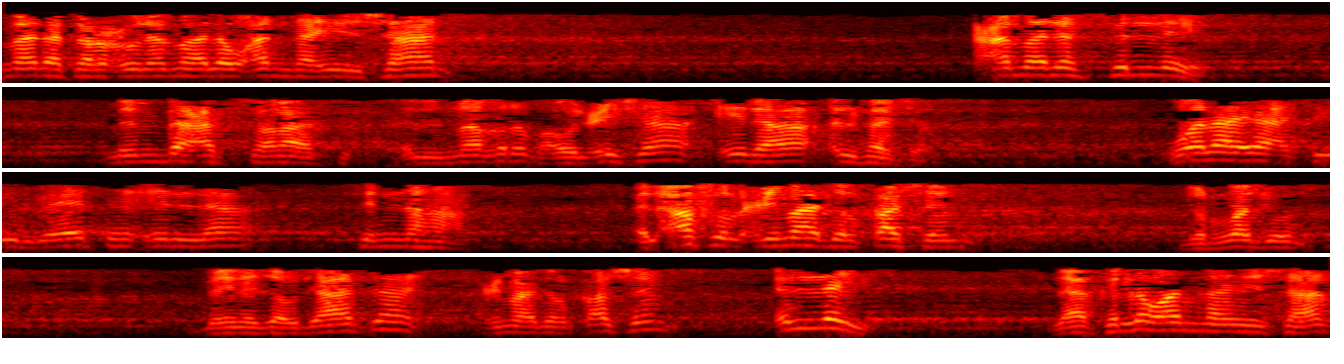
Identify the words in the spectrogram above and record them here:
ما ذكر العلماء لو أن إنسان عمله في الليل من بعد صلاة المغرب أو العشاء إلى الفجر ولا يأتي بيته إلا في النهار. الأصل عماد القسم للرجل بين زوجاته عماد القسم الليل. لكن لو أن إنسان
